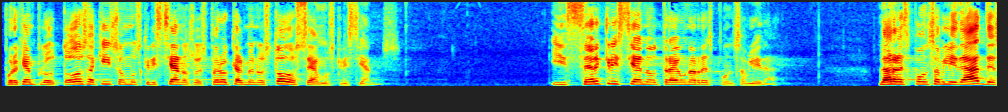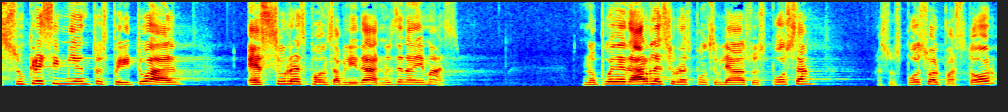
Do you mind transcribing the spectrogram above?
Por ejemplo, todos aquí somos cristianos, o espero que al menos todos seamos cristianos. Y ser cristiano trae una responsabilidad. La responsabilidad de su crecimiento espiritual es su responsabilidad, no es de nadie más. No puede darle su responsabilidad a su esposa, a su esposo, al pastor,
